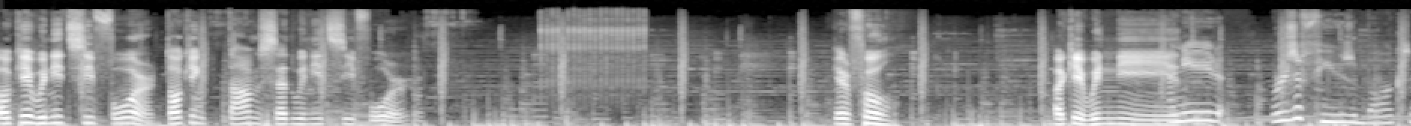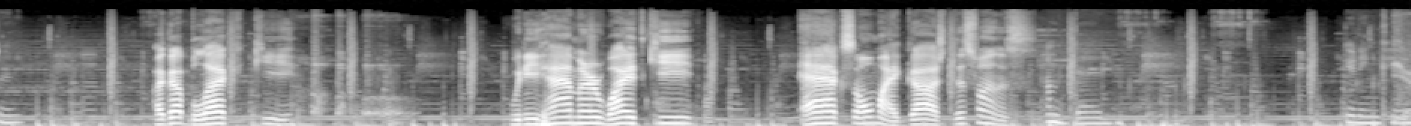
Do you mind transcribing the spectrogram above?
okay, we need C4. Talking Tom said we need C4. Careful. Okay, we need. I need. Where's a fuse box? And I got black key. We need hammer, white key, axe. Oh my gosh, this one is. I'm dead. Getting killed.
